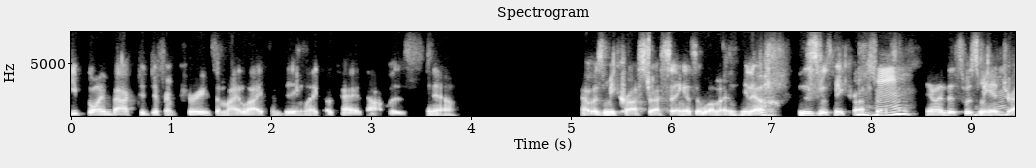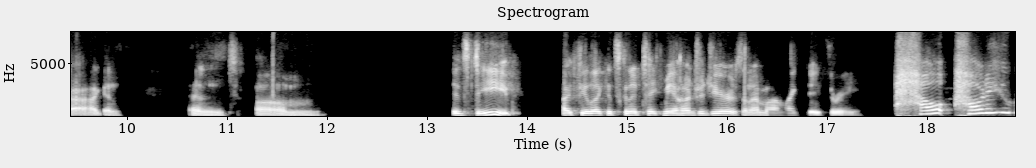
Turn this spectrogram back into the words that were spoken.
keep going back to different periods in my life and being like, okay, that was, you know, that was me cross dressing as a woman, you know, this was me cross dressing, you know, and this was me in Mhm. drag and and um it's deep. I feel like it's gonna take me a hundred years and I'm on like day three. how how do you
